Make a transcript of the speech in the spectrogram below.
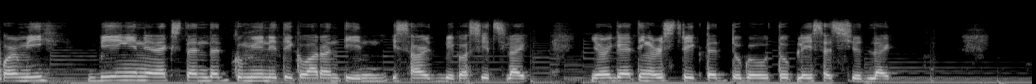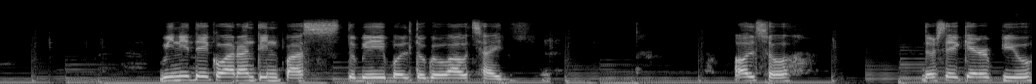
For me, being in an extended community quarantine is hard because it's like you're getting restricted to go to places you'd like. We need a quarantine pass to be able to go outside. Also, there's a curfew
